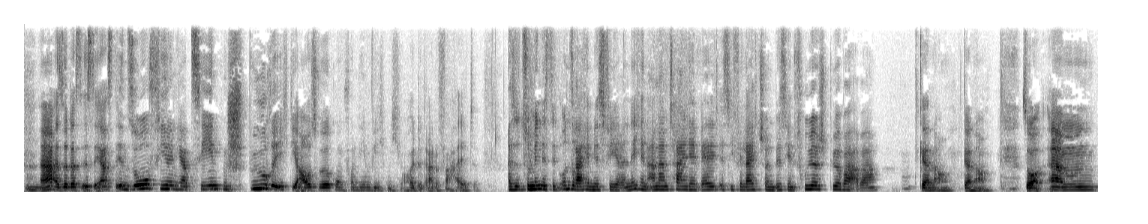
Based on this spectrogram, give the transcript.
Mhm. mhm. Ja, also das ist erst in so vielen Jahrzehnten spüre ich die Auswirkungen von dem, wie ich mich heute gerade verhalte. Also zumindest in unserer Hemisphäre, nicht? In anderen Teilen der Welt ist sie vielleicht schon ein bisschen früher spürbar, aber. Genau, genau. So, ähm,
